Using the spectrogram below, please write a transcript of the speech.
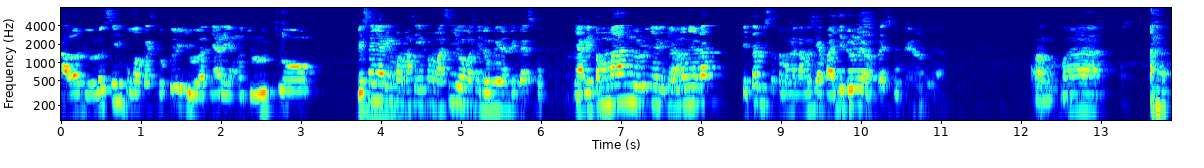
kalau dulu sih buka Facebook tuh buat nyari yang lucu-lucu. Biasanya nyari informasi-informasi juga masih dominan di Facebook. Nyari teman dulu, nyari Ya. teman ya kan. Kita bisa temenan sama siapa aja dulu ya Facebook ya. sama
